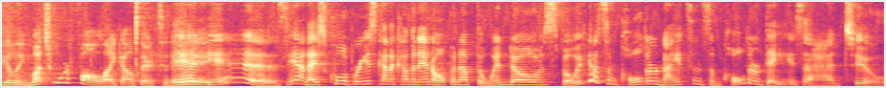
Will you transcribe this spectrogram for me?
Feeling much more fall-like out there today. It is. Yeah, nice cool breeze kind of coming in, open up the windows. But we've got some colder nights and some colder days ahead too.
